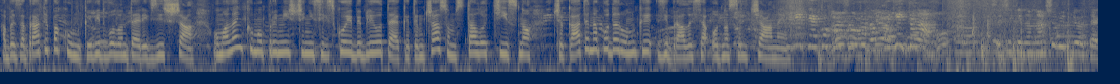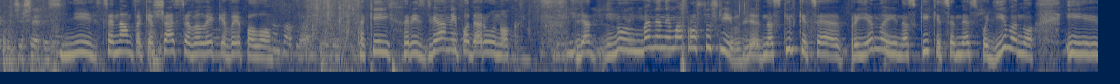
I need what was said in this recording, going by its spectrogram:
аби забрати пакунки від волонтерів зі США. У маленькому приміщенні сільської бібліотеки тим часом стало тісно. Чекати на подарунки зібралися односельчани. Це тільки на нашу бібліотеку чи ще десь? Ні, це нам таке щастя велике випало. Такий різдвяний подарунок. Для, ну, в мене нема просто слів. Для, наскільки це приємно і наскільки це несподівано. І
